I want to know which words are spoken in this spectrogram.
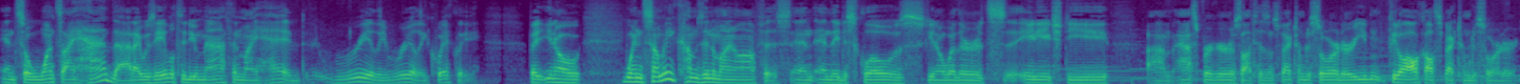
And so once I had that, I was able to do math in my head really, really quickly. But you know, when somebody comes into my office and, and they disclose, you know, whether it's ADHD, um, Asperger's, autism spectrum disorder, even fetal alcohol spectrum disorder,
